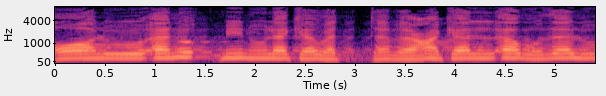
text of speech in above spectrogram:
قالوا أنؤمن لك واتبعك الأرذلون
